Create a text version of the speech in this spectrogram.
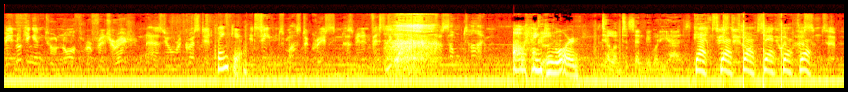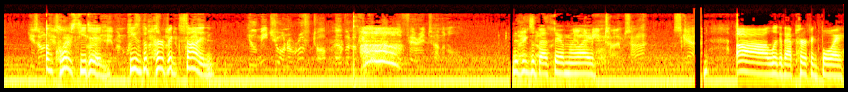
been looking into North Refrigeration as you requested. Thank you. It seems Master Grayson has been investigating for some time. Oh, thank you, Lord. Tell him to send me what he has. Yes, He yes, yes, yes, yes, yes. person, sir. He's on Of course he did. He's the perfect son. He'll meet you on a rooftop overlooking the ferry terminal. This is the best day of my life. Meantime, sir, scan. Ah, look at that perfect boy.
